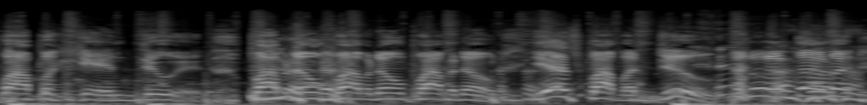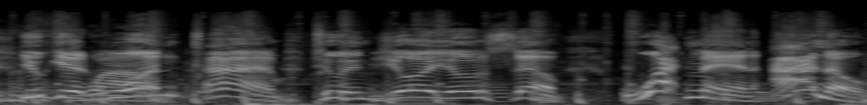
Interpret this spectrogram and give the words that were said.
Papa can do it. Papa don't, Papa don't, Papa don't. Yes, Papa do. You know what I'm talking about? You get Wow. one time to enjoy yourself. What man I know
